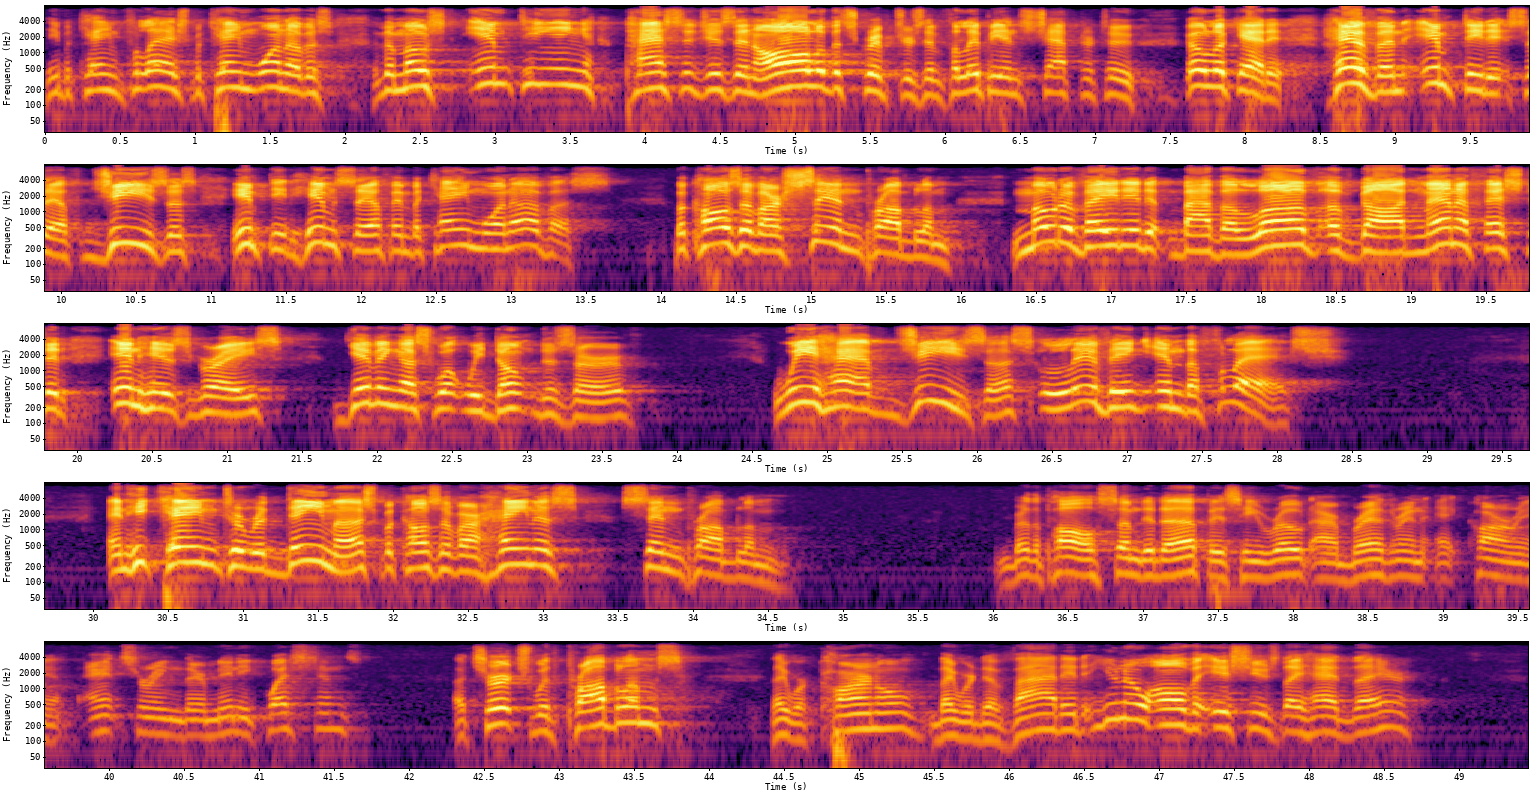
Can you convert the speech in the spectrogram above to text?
He became flesh, became one of us. The most emptying passages in all of the scriptures in Philippians chapter 2. Go look at it. Heaven emptied itself. Jesus emptied himself and became one of us because of our sin problem, motivated by the love of God manifested in his grace, giving us what we don't deserve. We have Jesus living in the flesh and he came to redeem us because of our heinous sin problem. Brother Paul summed it up as he wrote our brethren at Corinth, answering their many questions. A church with problems, they were carnal, they were divided. You know all the issues they had there.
